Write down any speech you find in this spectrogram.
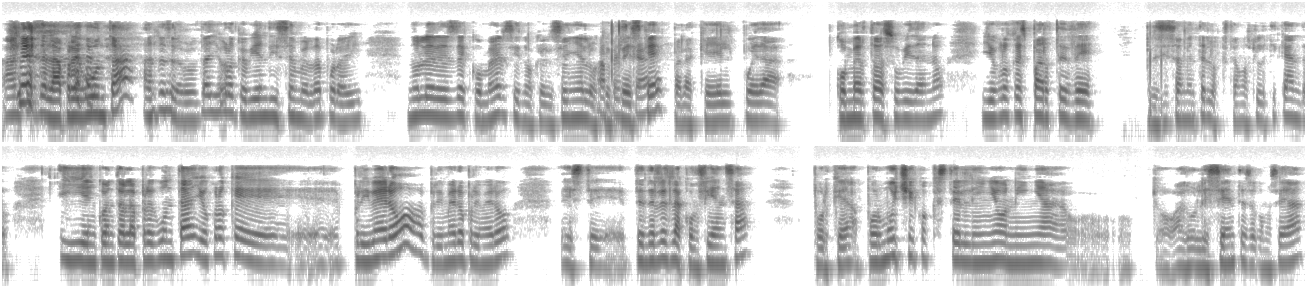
antes de la pregunta, antes de la pregunta, yo creo que bien dicen, ¿verdad? Por ahí, no le des de comer, sino que enseñe lo que pesque para que él pueda comer toda su vida, ¿no? Y yo creo que es parte de precisamente lo que estamos platicando. Y en cuanto a la pregunta, yo creo que eh, primero, primero, primero, este, tenerles la confianza, porque por muy chico que esté el niño niña o, adolescentes o como sea,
